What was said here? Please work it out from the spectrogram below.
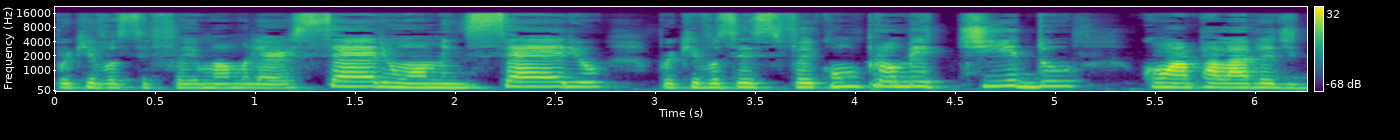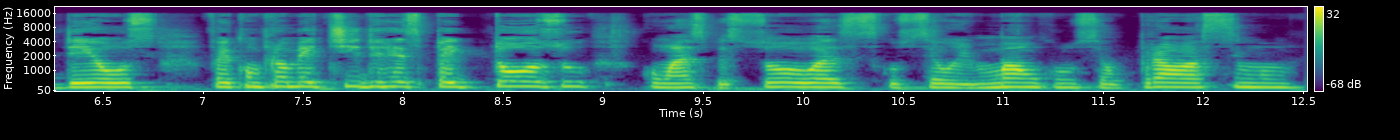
porque você foi uma mulher séria, um homem sério, porque você foi comprometido com a palavra de Deus, foi comprometido e respeitoso com as pessoas, com o seu irmão, com o seu próximo.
